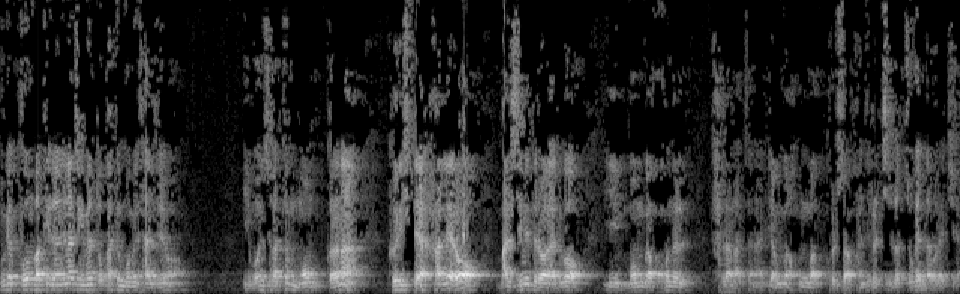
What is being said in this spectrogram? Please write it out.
우리가 구원받기 전이나 지금은 똑같은 몸에 살죠. 이 원수 같은 몸. 그러나 그리스도의 할례로 말씀이 들어가지고 이 몸과 혼을 갈라놨잖아요. 영과 혼과 골수와 관절을 찔러 쪼갠다고 그랬죠.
